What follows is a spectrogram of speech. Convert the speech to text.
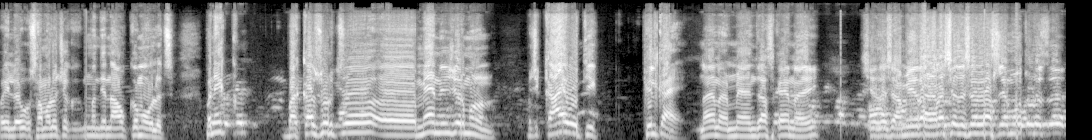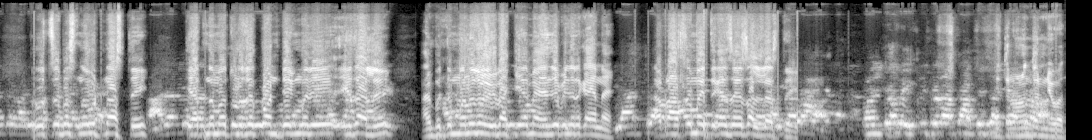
पहिलं समालोचकमध्ये नाव कमवलंच. पण एक बकासूरचं मॅनेजर म्हणून म्हणजे काय होती? फील काय? नाही नाही मॅनेजर असं काय नाही. शेजारी आम्ही राहायला शेजारी असल्यामुळे थोडस रोजचं बसणं उठणं असतंय. त्यातनं मग थोडंसं कॉन्टॅक्टमध्ये हे झालं. आणि पण म्हणत होईल बाकी मॅनेजर बिनेजर काय नाही. आपलं असं माहिती काय सगळं चाललं असतंय. मित्रांनो धन्यवाद.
